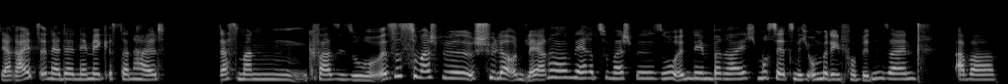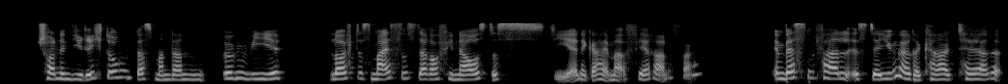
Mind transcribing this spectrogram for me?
der Reiz in der Dynamic ist dann halt, dass man quasi so, es ist zum Beispiel Schüler und Lehrer wäre zum Beispiel so in dem Bereich, muss jetzt nicht unbedingt verbinden sein, aber schon in die Richtung, dass man dann irgendwie läuft es meistens darauf hinaus, dass die eine geheime Affäre anfangen. Im besten Fall ist der jüngere Charakter,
